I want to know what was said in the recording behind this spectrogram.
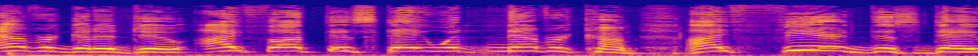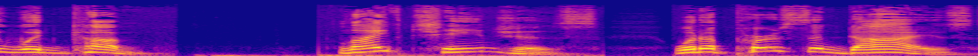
ever going to do? I thought this day would never come. I feared this day would come. Life changes. When a person dies,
